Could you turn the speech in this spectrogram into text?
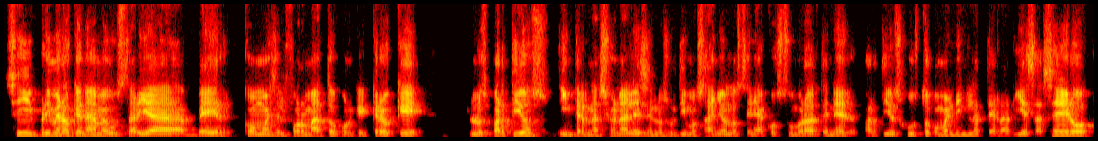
Sí, primero que nada me gustaría ver cómo es el formato, porque creo que los partidos internacionales en los últimos años nos tenía acostumbrado a tener partidos justo como el de Inglaterra, 10 a 0,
